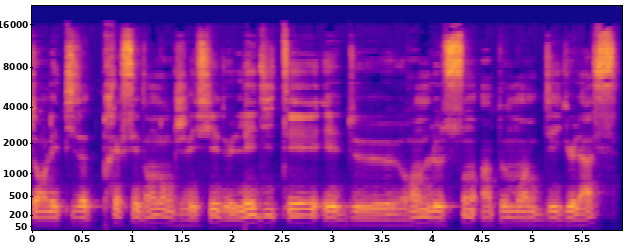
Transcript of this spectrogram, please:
dans l'épisode précédent, donc je vais essayer de l'éditer et de rendre le son un peu moins dégueulasse.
